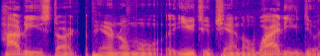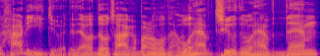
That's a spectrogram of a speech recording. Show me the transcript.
how do you start a paranormal uh, youtube channel? Why do you do it? How do you do it? They'll, they'll talk about all of that. We'll have two. They'll have them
